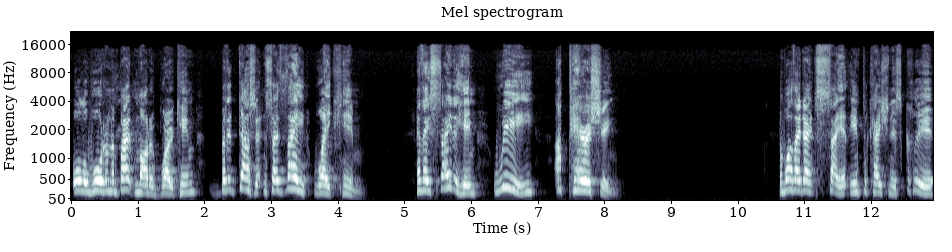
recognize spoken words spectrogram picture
all the water in the boat might have woke him, but it doesn't. And so they wake him. And they say to him, We are perishing. And while they don't say it, the implication is clear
